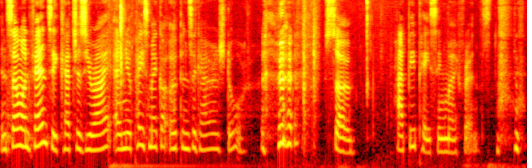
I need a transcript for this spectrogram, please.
and someone fancy catches your eye and your pacemaker opens a garage door. so, happy pacing, my friends.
